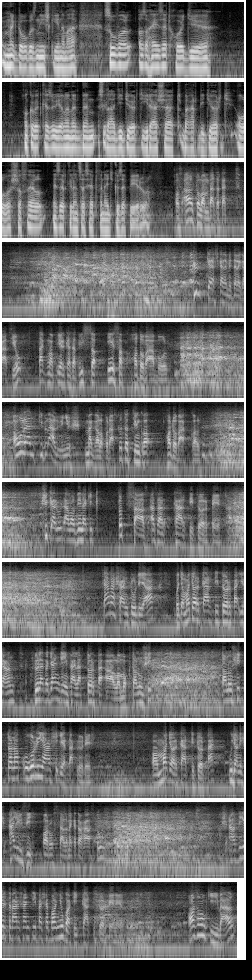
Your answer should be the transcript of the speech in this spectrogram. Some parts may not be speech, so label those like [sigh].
Megdolgozni is kéne már. Szóval az a helyzet, hogy a következő jelenetben Szilágyi György írását Bárdi György olvassa fel 1971 közepéről. Az általam vezetett külkereskedelmi delegáció tegnap érkezett vissza Észak-Hadovából, ahol rendkívül előnyös megállapodást kötöttünk a hadovákkal. Sikerült eladni nekik 500 ezer kárti törpét. Kevesen tudják, hogy a magyar kárti törpe iránt főleg a gyengén fejlett törpe államok tanúsít, tanúsítanak óriási érdeklődést. A magyar kárti törpe ugyanis elűzi a rossz szellemeket a háztól, és azért versenyképesebb a nyugati kárti törpénél. Azon kívül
